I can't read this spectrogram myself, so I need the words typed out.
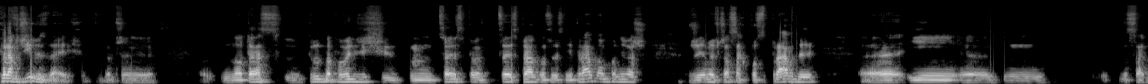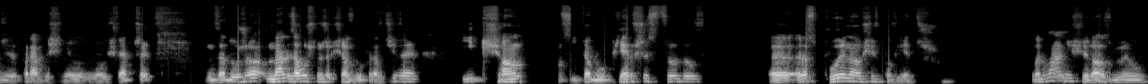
prawdziwy zdaje się, znaczy no teraz trudno powiedzieć, co jest, co jest prawdą, co jest nieprawdą, ponieważ żyjemy w czasach postprawdy i w zasadzie prawdy się nie, nie uświadczy za dużo, no ale załóżmy, że ksiądz był prawdziwy i ksiądz, i to był pierwszy z cudów, rozpłynął się w powietrzu. Normalnie się rozmył,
